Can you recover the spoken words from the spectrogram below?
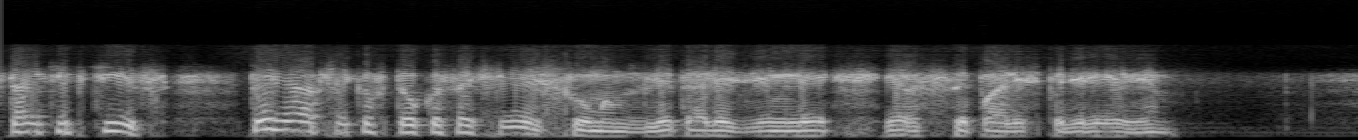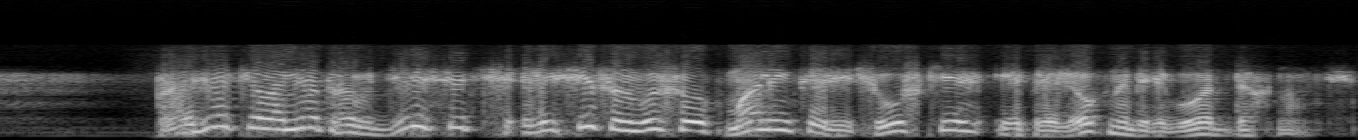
Стайки птиц — то рябчиков, то косачей шумом взлетали с земли и рассыпались по деревьям. Пройдя километров десять, Лисицын вышел к маленькой речушке и прилег на берегу отдохнуть.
